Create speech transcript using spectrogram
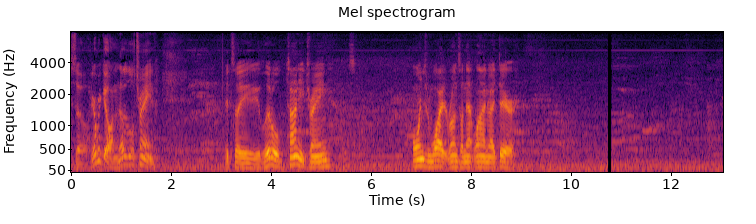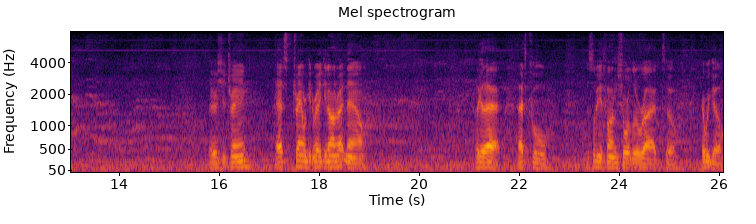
So here we go on another little train. It's a little tiny train. Orange and white. It runs on that line right there. There's your train. That's the train we're getting ready to get on right now. Look at that. That's cool. This will be a fun, short little ride. So here we go.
